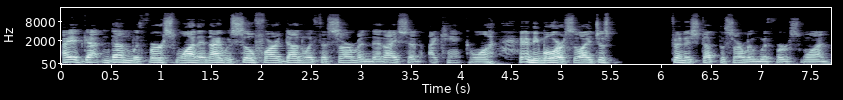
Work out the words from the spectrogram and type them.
I had gotten done with verse 1, and I was so far done with the sermon that I said, I can't go on anymore. So I just finished up the sermon with verse 1.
